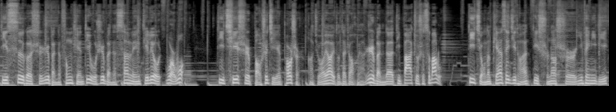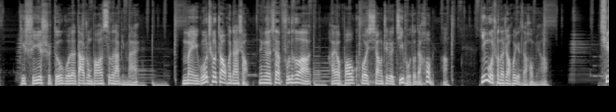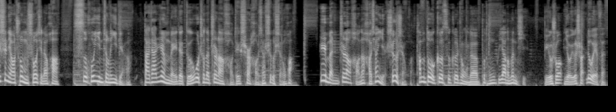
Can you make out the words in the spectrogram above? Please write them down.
第四个是日本的丰田，第五是日本的三菱，第六沃尔沃，第七是保时捷 Porsche 啊，九幺幺也都在召回啊。日本的第八就是斯巴鲁，第九呢 PSA 集团，第十呢是英菲尼迪，第十一是德国的大众，包含斯柯达品牌。美国车召回的还少，那个在福特啊，还有包括像这个吉普都在后面啊。英国车的召回也在后面啊。其实你要说我们说起来话，似乎印证了一点啊，大家认为的德国车的质量好这个事儿好像是个神话，日本质量好呢好像也是个神话，他们都有各自各种的不同不一样的问题。比如说有一个事儿，六月份，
